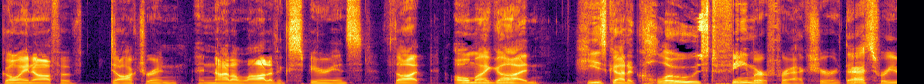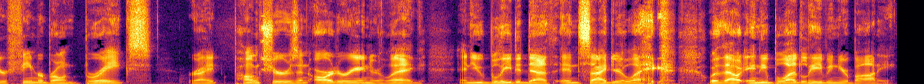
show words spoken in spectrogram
going off of doctrine and not a lot of experience, thought, oh my God, he's got a closed femur fracture. That's where your femur bone breaks, right? Punctures an artery in your leg, and you bleed to death inside your leg without any blood leaving your body.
